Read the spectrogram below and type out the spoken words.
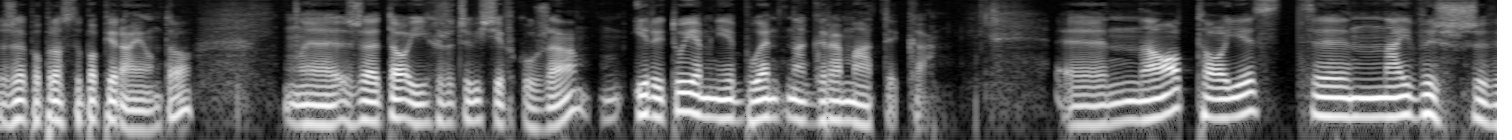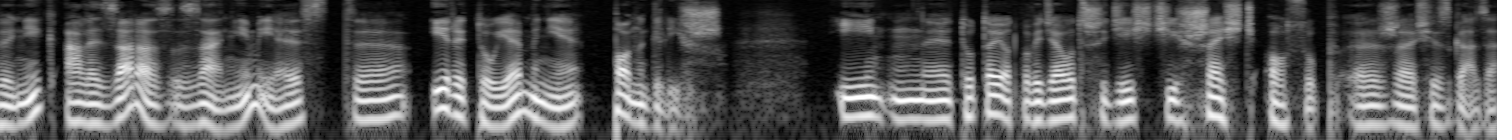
że po prostu popierają to, e, że to ich rzeczywiście wkurza. Irytuje mnie błędna gramatyka. E, no, to jest e, najwyższy wynik, ale zaraz za nim jest irytuje mnie ponglish. I mm, tutaj odpowiedziało 36 osób, że się zgadza.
